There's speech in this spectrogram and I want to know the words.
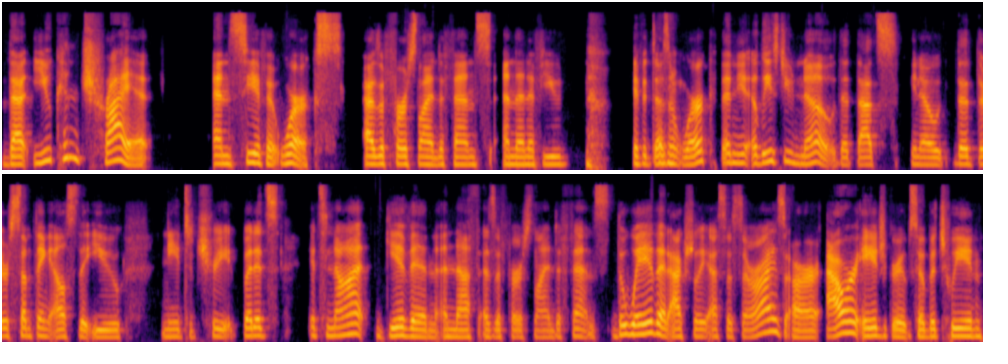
that you can try it and see if it works as a first line defense. And then if you if it doesn't work then you, at least you know that that's you know that there's something else that you need to treat. But it's it's not given enough as a first line defense. The way that actually ssris are our age group so between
